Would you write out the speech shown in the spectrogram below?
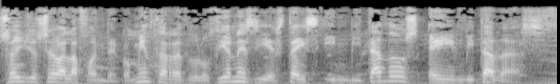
Soy Joseba Lafuente, comienza Revoluciones y estáis invitados e invitadas.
